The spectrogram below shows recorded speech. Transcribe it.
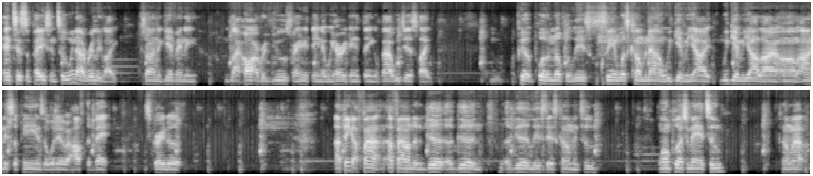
anticipation too. We're not really like trying to give any like hard reviews for anything that we heard anything about. We just like pu- pulling up a list, seeing what's coming out, and we giving y'all we giving y'all our um honest opinions or whatever off the bat, straight up. I think I found I found a good a good a good list that's coming too. One Punch Man two come out.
